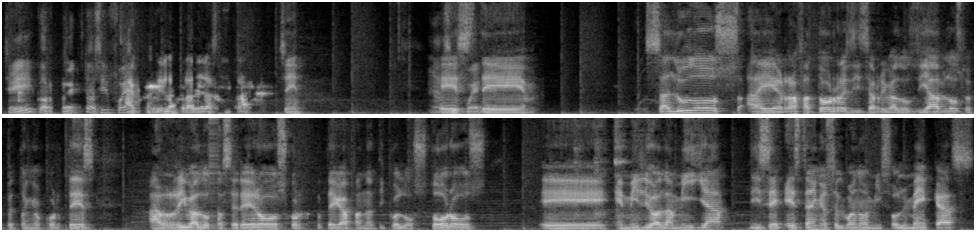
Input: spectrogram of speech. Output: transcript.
Sí, correcto, así fue. A cubrir la pradera central, sí. Este. Saludos a eh, Rafa Torres, dice arriba los Diablos, Pepe Toño Cortés, arriba los acereros, Jorge Ortega, fanático los toros, eh, Emilio Alamilla, dice, este año es el bueno de mis Olmecas,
